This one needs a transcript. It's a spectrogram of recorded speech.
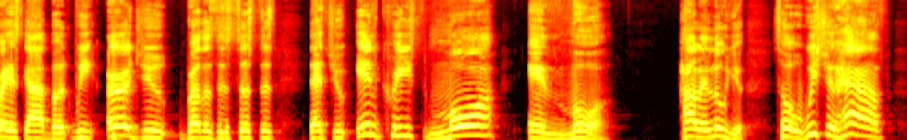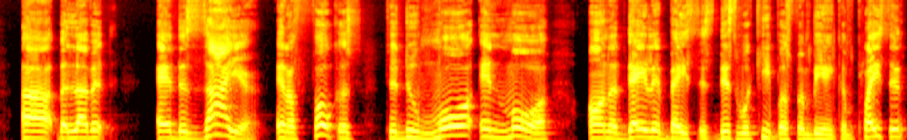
praise God, but we urge you, brothers and sisters, that you increase more and more. Hallelujah. So we should have, uh, beloved, a desire and a focus to do more and more on a daily basis. This will keep us from being complacent.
